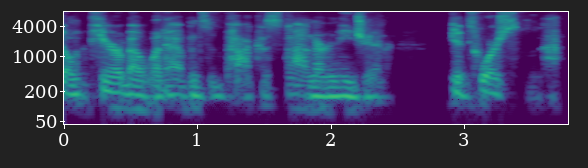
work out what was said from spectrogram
don't care about what happens in Pakistan or Niger. It's worse than that.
